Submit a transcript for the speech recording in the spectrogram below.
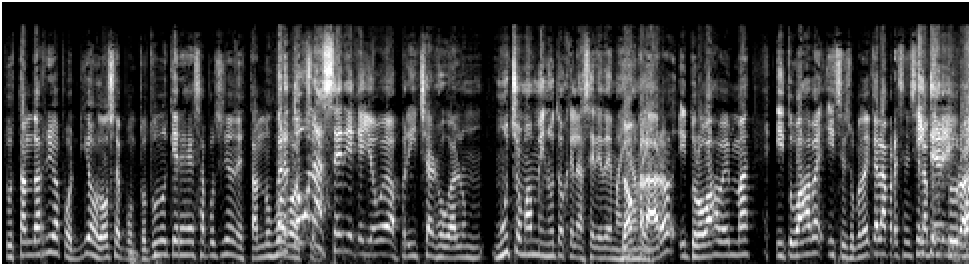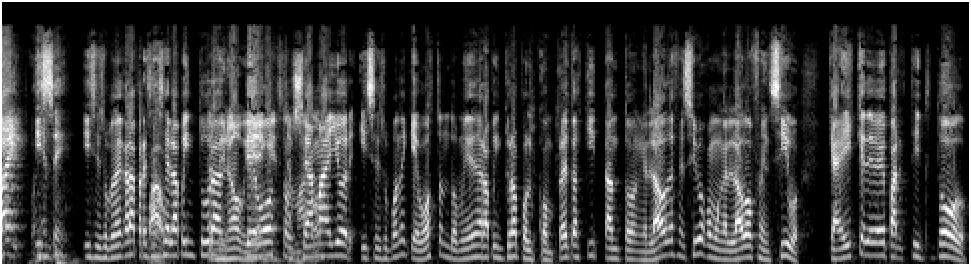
tú estando arriba por 10 o 12 puntos. Tú no quieres esa posición estando en un Pero esto es una serie que yo veo a Pritchard jugar un- mucho más minutos que la serie de Miami. No, claro, y tú lo vas a ver más. Y tú vas a ver, y se supone que la presencia Y de la pintura. White, y, se, y se supone que la presencia Wow. de la pintura de Boston ese sea mago. mayor. Y se supone que Boston domine de la pintura por completo aquí, tanto en el lado defensivo como en el lado ofensivo. Que ahí es que debe partir todo.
